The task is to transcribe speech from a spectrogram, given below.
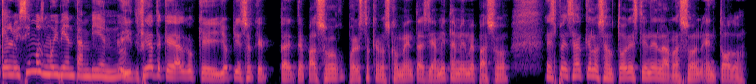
que lo hicimos muy bien también. Y fíjate que algo que yo pienso que te pasó por esto que nos comentas y a mí también me pasó, es pensar que los autores tienen la razón en todo.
